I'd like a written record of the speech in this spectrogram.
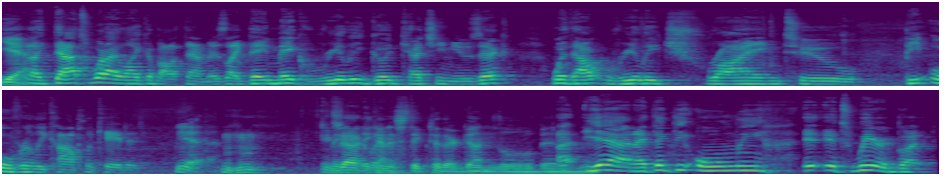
yeah. like that's what I like about them is like they make really good catchy music without really trying to be overly complicated. yeah. They- Exactly. They, kind of stick to their guns a little bit. Uh, yeah, and I think the only it, it's weird, but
